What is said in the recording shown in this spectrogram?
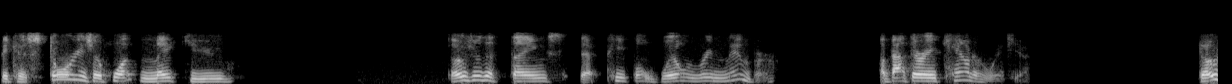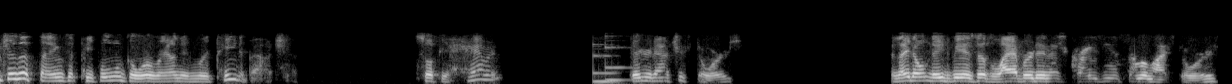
Because stories are what make you, those are the things that people will remember about their encounter with you. Those are the things that people will go around and repeat about you. So if you haven't figured out your stories, and they don't need to be as elaborate and as crazy as some of my stories,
